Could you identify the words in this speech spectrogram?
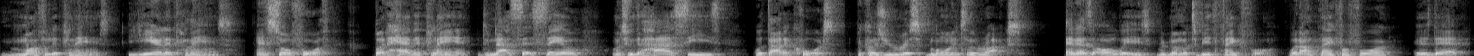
monthly plans, yearly plans, and so forth. But have a plan. Do not set sail onto the high seas without a course because you risk blowing into the rocks. And as always, remember to be thankful. What I'm thankful for is that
